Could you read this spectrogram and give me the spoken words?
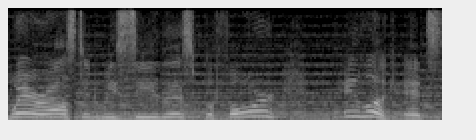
Where else did we see this before? Hey, look, it's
